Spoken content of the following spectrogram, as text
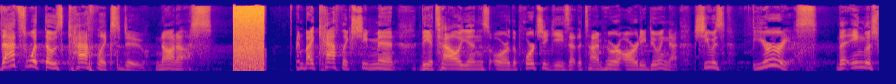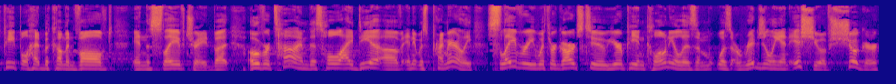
That's what those Catholics do, not us. And by Catholics, she meant the Italians or the Portuguese at the time who were already doing that. She was furious that English people had become involved in the slave trade. But over time, this whole idea of, and it was primarily slavery with regards to European colonialism, was originally an issue of sugar,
